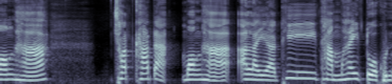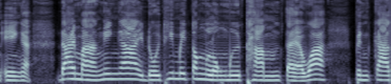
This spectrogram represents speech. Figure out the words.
มองหา ช็อตคัทอะมองหาอะไรอะที่ทำให้ตัวคุณเองอะได้มาง่าย ๆ โดยที่ไม่ต้องลงมือทำแต่ว่าเป็นการ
